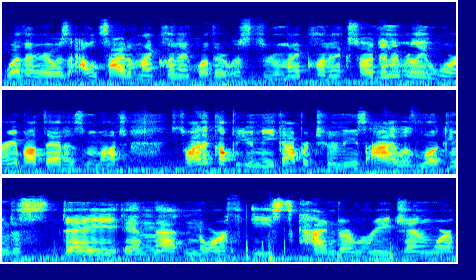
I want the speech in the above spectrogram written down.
whether it was outside of my clinic, whether it was through my clinic. So I didn't really worry about that as much. So I had a couple unique opportunities. I was looking to stay in that northeast kind of region where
